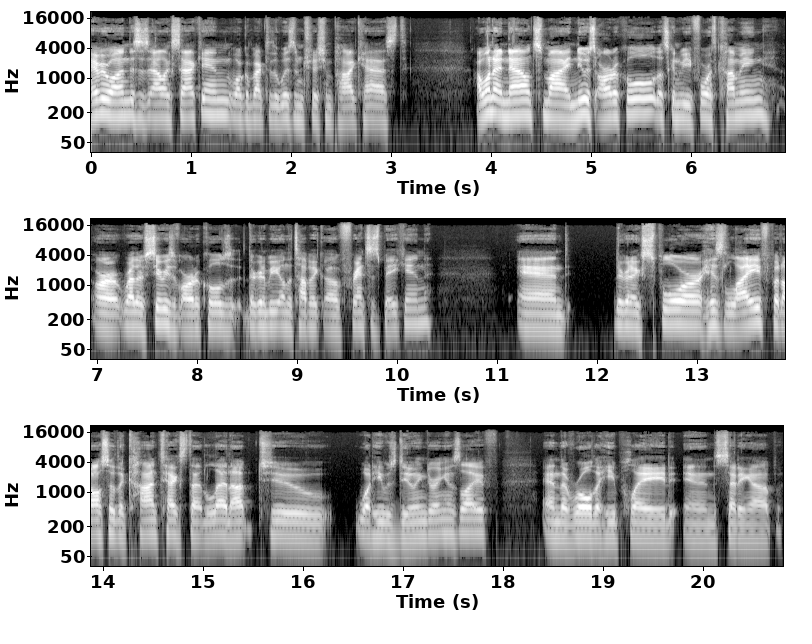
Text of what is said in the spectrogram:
Hey everyone, this is Alex Sachon. Welcome back to the Wisdom Tradition podcast. I want to announce my newest article that's going to be forthcoming, or rather, a series of articles. They're going to be on the topic of Francis Bacon, and they're going to explore his life, but also the context that led up to what he was doing during his life and the role that he played in setting up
